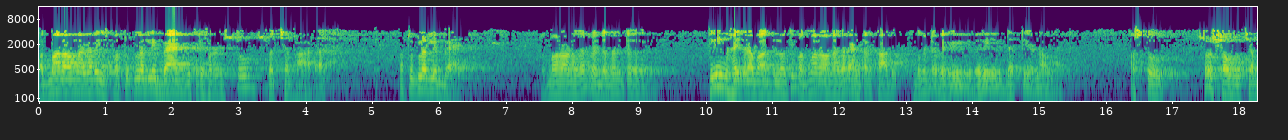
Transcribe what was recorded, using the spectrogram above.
Padmarao Nagar is particularly bad with reference to Swachh Bharat. Particularly bad Padmarao Nagar doesn't clean uh, హైదరాబాద్లోకి పద్మారావు నగర్ ఎంటర్ కాదు. ఎందుకంటే very very dirty and all that అస్తు సో శౌచం.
